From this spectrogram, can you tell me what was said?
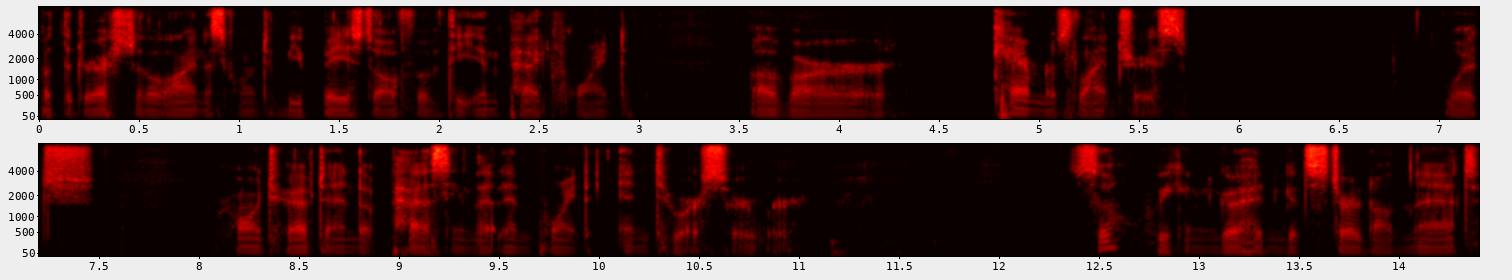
but the direction of the line is going to be based off of the impact point of our camera's line trace, which we're going to have to end up passing that endpoint into our server. So we can go ahead and get started on that.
